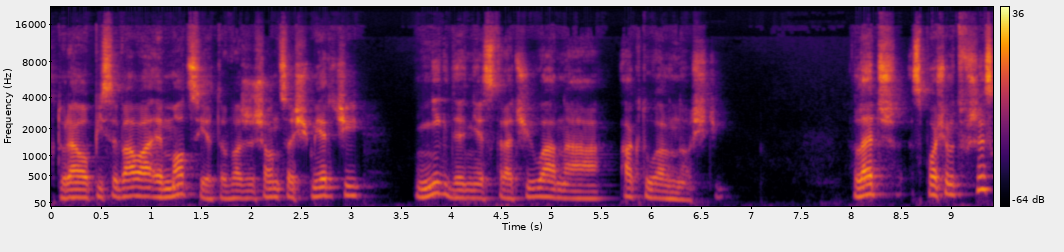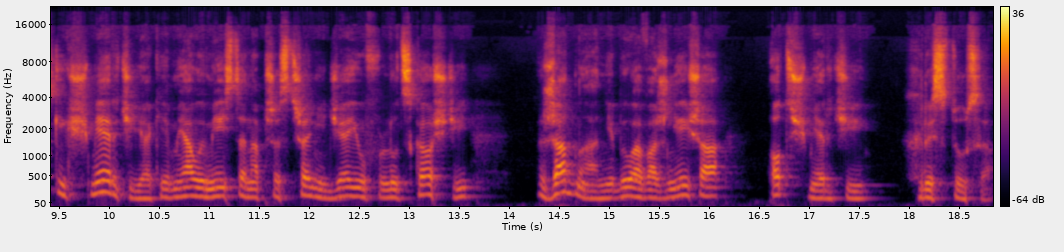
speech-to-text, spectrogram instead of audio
która opisywała emocje towarzyszące śmierci, nigdy nie straciła na aktualności. Lecz spośród wszystkich śmierci, jakie miały miejsce na przestrzeni dziejów ludzkości, żadna nie była ważniejsza od śmierci Chrystusa.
